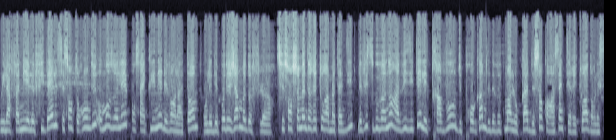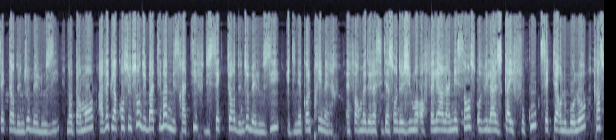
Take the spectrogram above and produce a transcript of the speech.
où la famille et le fidèle se sont rendus au mausolée pour s'incliner devant la tombe pour le dépôt de germes de fleurs. Sur son chemin de retour à Matadi, le vice-gouverneur a visité les travaux du programme de développement local de 145 territoires dans le secteur de Njobelouzi, notamment avec la construction du bâtiment administratif du secteur de Njobelouzi et d'une école primaire. Informé de la situation de jumeaux orphelins à la naissance au village Kaifuku, secteur Lubolo, Grâce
